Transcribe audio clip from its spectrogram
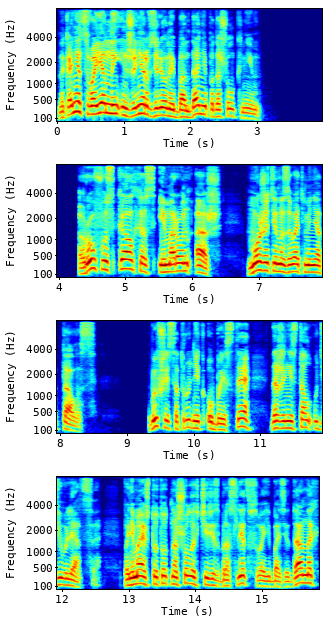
Наконец военный инженер в зеленой бандане подошел к ним. «Руфус Калхас и Марон Аш», Можете называть меня Талос». Бывший сотрудник ОБСТ даже не стал удивляться, понимая, что тот нашел их через браслет в своей базе данных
